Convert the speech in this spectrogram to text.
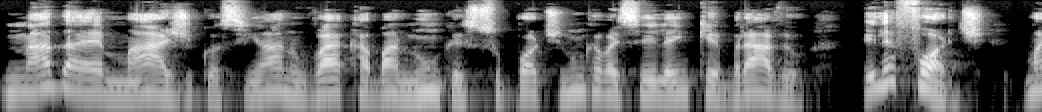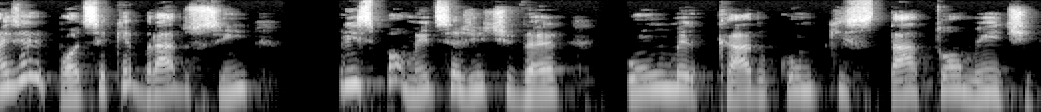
nada é mágico assim, ah, não vai acabar nunca, esse suporte nunca vai ser, ele é inquebrável. Ele é forte, mas ele pode ser quebrado sim, principalmente se a gente tiver um mercado como que está atualmente.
